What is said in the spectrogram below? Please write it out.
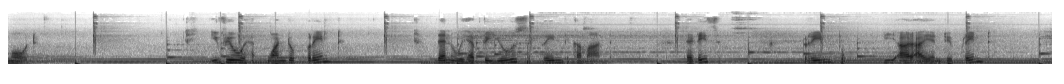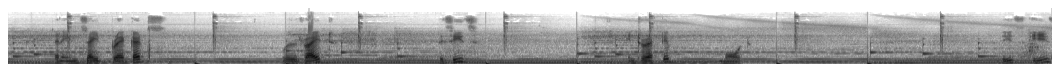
mode if you want to print then we have to use print command. That is print print print then inside brackets we'll write this is interactive mode. This is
